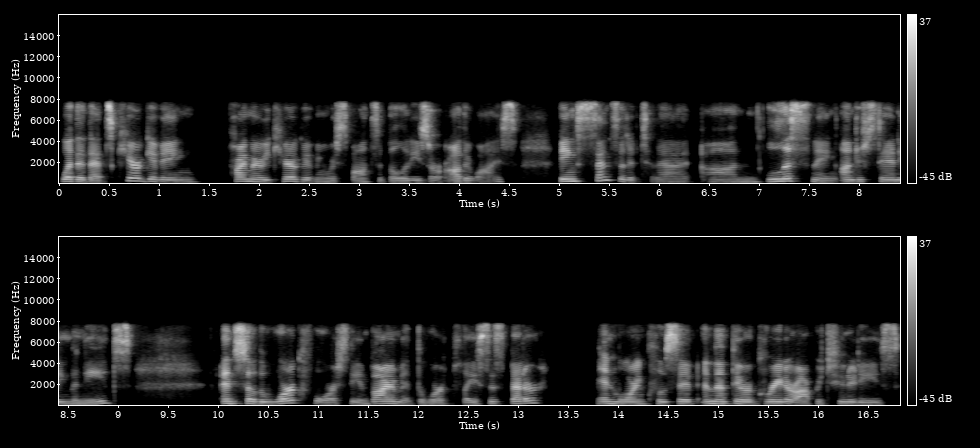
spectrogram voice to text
whether that's caregiving, primary caregiving responsibilities, or otherwise. Being sensitive to that, um, listening, understanding the needs. And so the workforce, the environment, the workplace is better and more inclusive, and that there are greater opportunities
